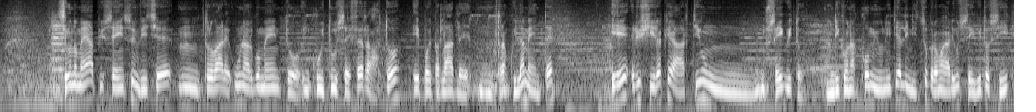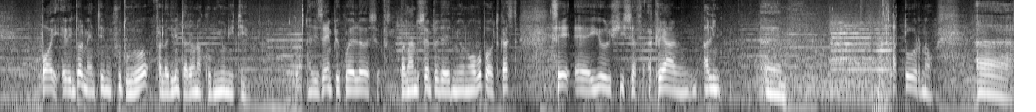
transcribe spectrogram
Secondo me ha più senso invece mh, mm, trovare un argomento in cui tu sei ferrato e puoi parlarle mh, mm, tranquillamente e riuscire a crearti un, un, seguito, non dico una community all'inizio, però magari un seguito sì, poi eventualmente in un futuro farla diventare una community. Ad esempio quel, parlando sempre del mio nuovo podcast se eh, io riuscissi a, a creare eh, attorno a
